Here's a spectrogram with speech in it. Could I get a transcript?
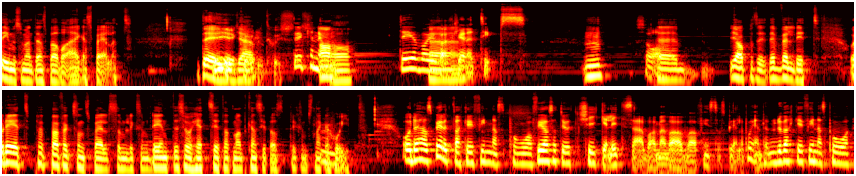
Steam som inte ens behöver äga spelet. Det är Det är ju kul. jävligt schysst. Det kan det Ja. vara. Det var ju Eh. verkligen ett tips. Mm. Så. Eh, ja, precis. Det är väldigt... Och det är ett per- perfekt sånt spel som liksom, det är inte så hetsigt att man kan sitta och liksom snacka skit. Och det här spelet verkar ju finnas på, för jag satt ju och kikade lite så här bara, men vad, vad finns det att spela på egentligen? Och det verkar ju finnas på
